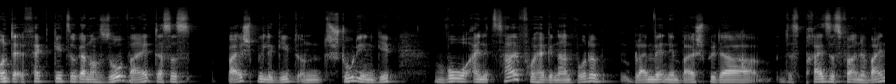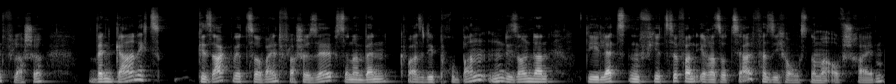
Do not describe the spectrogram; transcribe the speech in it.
Und der Effekt geht sogar noch so weit, dass es Beispiele gibt und Studien gibt, wo eine Zahl vorher genannt wurde, bleiben wir in dem Beispiel der, des Preises für eine Weinflasche, wenn gar nichts gesagt wird zur Weinflasche selbst, sondern wenn quasi die Probanden, die sollen dann die letzten vier Ziffern ihrer Sozialversicherungsnummer aufschreiben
